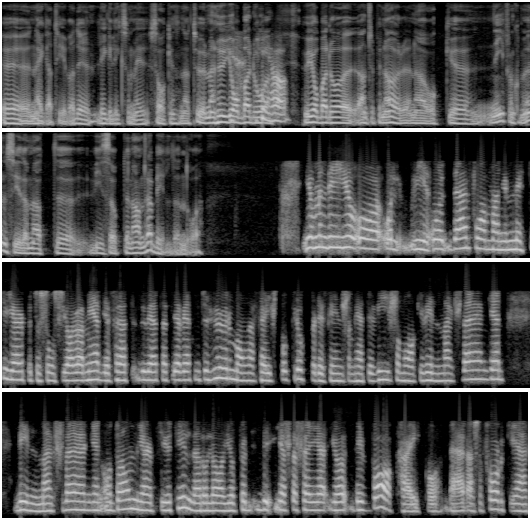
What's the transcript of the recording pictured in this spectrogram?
eh, negativa. Det ligger liksom i sakens natur. Men hur jobbar då, ja. hur jobbar då entreprenörerna och eh, ni från kommunens sida med att eh, visa upp den andra bilden då? Jo, men det är ju och, och, och, där får man ju mycket hjälp av sociala medier för att du vet att jag vet inte hur många Facebookgrupper det finns som heter Vi som åker Vildmarksvägen, Vildmarksvägen och de hjälpte ju till där och la ju, för det, jag ska säga, ja, det var kajko där, alltså folk är,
